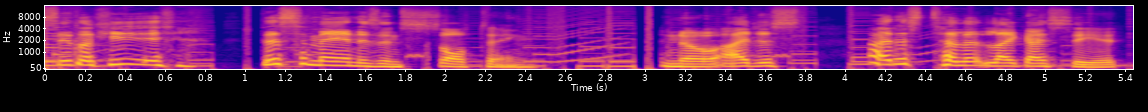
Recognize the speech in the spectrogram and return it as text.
See, look, he... This man is insulting. No, I just... I just tell it like I see it.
